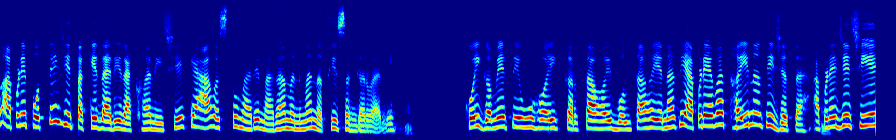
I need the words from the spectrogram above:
તો આપણે પોતે જ એ તકેદારી રાખવાની છે કે આ વસ્તુ મારે મારા મનમાં નથી સંગરવાની. કોઈ ગમે તેવું હોય, કરતા હોય, બોલતા હોય, એનાથી આપણે એવા થઈ નથી જતા. આપણે જે છીએ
